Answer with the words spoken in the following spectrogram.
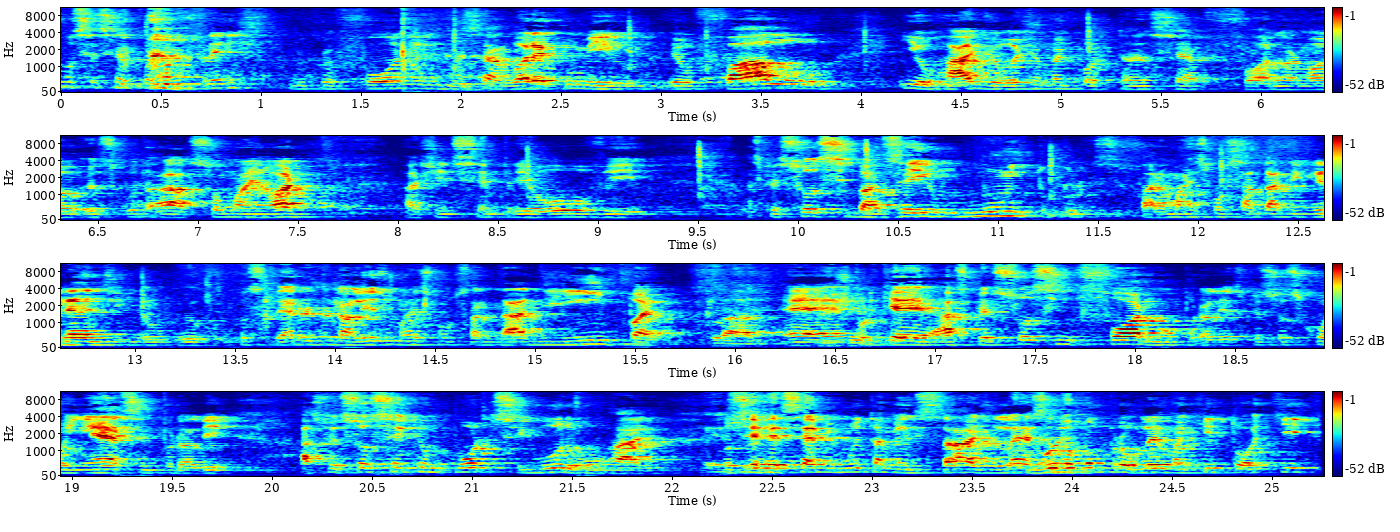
você sentou na frente do microfone, você agora é comigo, eu falo, e o rádio hoje é uma importância fora normal, eu escuto a som maior, a gente sempre ouve, as pessoas se baseiam muito por se fala, uma responsabilidade grande. Eu, eu, considero o jornalismo uma responsabilidade ímpar. Claro. É, porque as pessoas se informam por ali, as pessoas conhecem por ali. As pessoas sentem um porto seguro com o rádio. É você recebe muita mensagem, Léo, estou com um problema aqui, estou aqui.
